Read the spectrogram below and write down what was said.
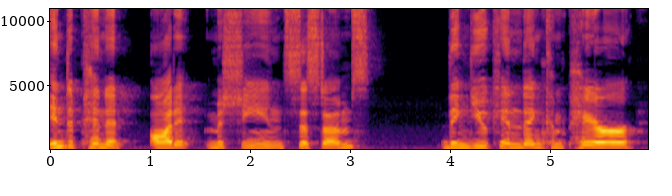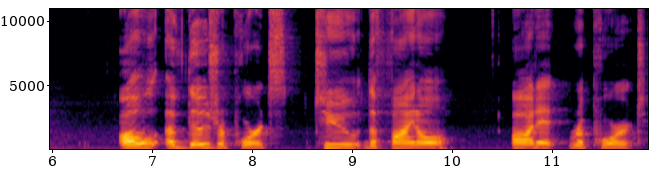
independent audit machine systems, then you can then compare all of those reports to the final audit report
